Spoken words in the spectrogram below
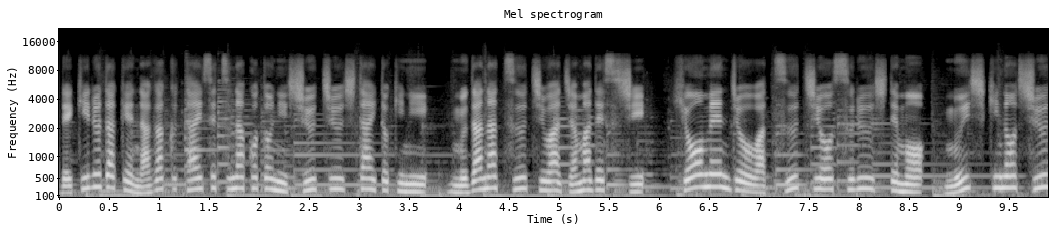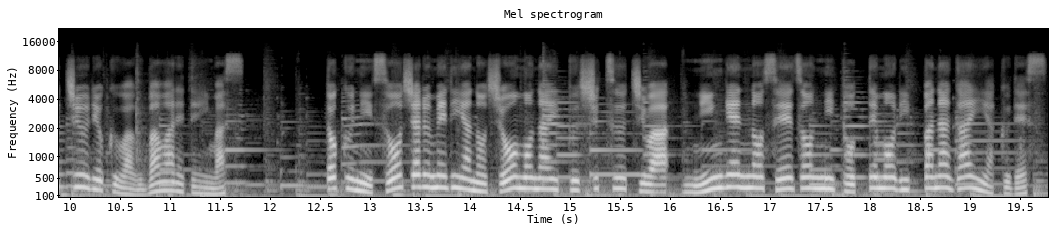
できるだけ長く大切なことに集中したい時に、無駄な通知は邪魔ですし、表面上は通知をスルーしても、無意識の集中力は奪われています。特にソーシャルメディアのしょうもないプッシュ通知は、人間の生存にとっても立派な害悪です。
